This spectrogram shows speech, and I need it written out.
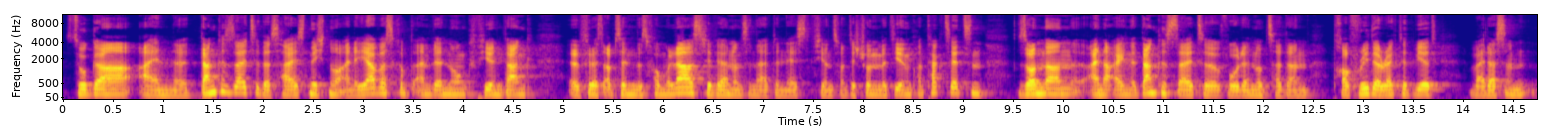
sogar eine Danke-Seite, das heißt nicht nur eine JavaScript-Einblendung, vielen Dank, für das Absenden des Formulars. Wir werden uns innerhalb der nächsten 24 Stunden mit dir in Kontakt setzen, sondern eine eigene Dankesseite, wo der Nutzer dann drauf redirected wird, weil das im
